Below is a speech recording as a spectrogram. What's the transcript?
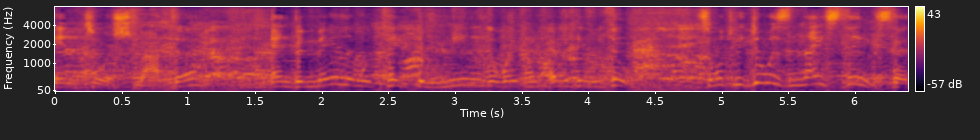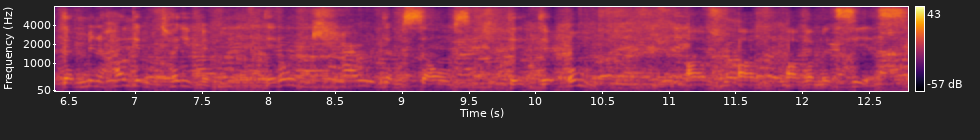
into a shmata, and would take the meaning away from everything we do. So what we do is nice things. They're, minhagim toivim. They don't carry themselves the, the umph of, of, of a mitzias.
